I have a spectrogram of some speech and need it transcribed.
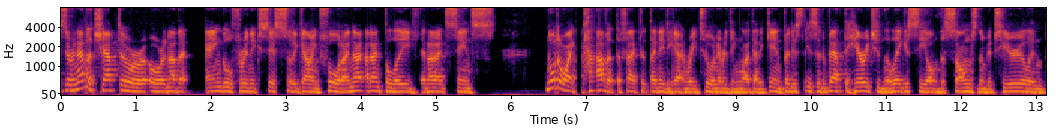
Is there another chapter or, or another angle for in excess sort of going forward? I know I don't believe and I don't sense, nor do I covet the fact that they need to go and retour and everything like that again. But is, is it about the heritage and the legacy of the songs and the material? And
